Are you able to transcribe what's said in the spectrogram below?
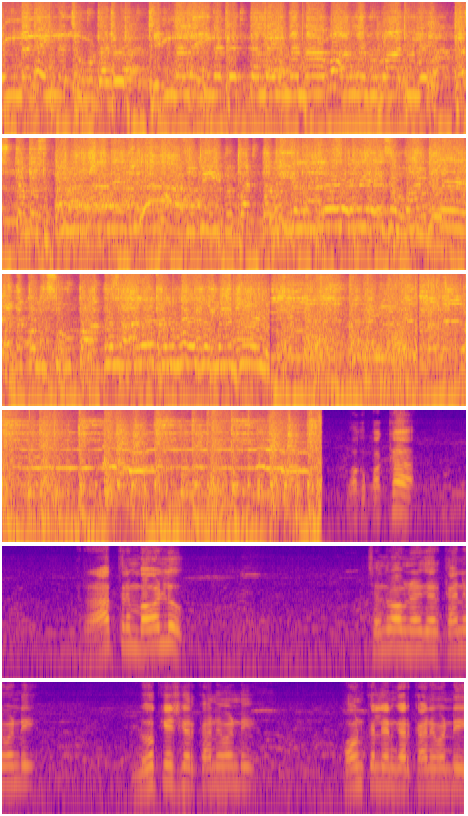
ఎన్నడైన చూడడు. చిన్నలైన పెద్దలైన నా వాళ్ళను వాడులే. కష్టము వీడు కొలుసు ఒక పక్క రాత్రింబవళ్ళు చంద్రబాబు నాయుడు గారు కానివ్వండి లోకేష్ గారు కానివ్వండి పవన్ కళ్యాణ్ గారు కానివ్వండి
